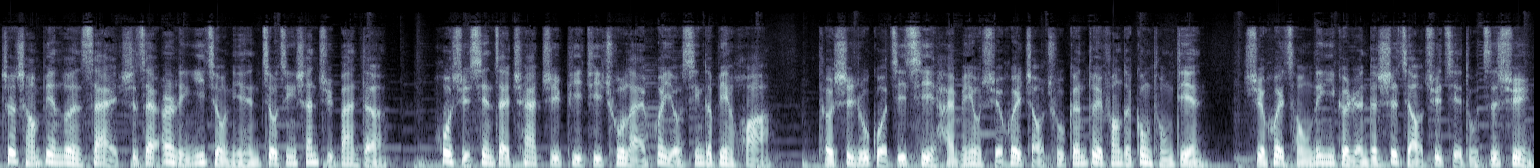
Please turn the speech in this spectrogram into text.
这场辩论赛是在二零一九年旧金山举办的。或许现在 Chat GPT 出来会有新的变化，可是如果机器还没有学会找出跟对方的共同点，学会从另一个人的视角去解读资讯，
